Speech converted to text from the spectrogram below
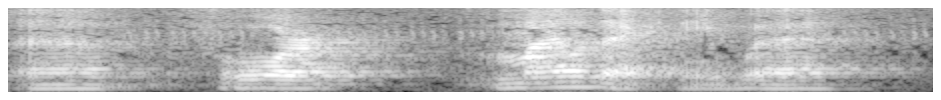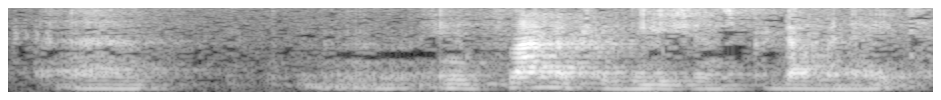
Uh, for mild acne, where uh, inflammatory lesions predominate,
